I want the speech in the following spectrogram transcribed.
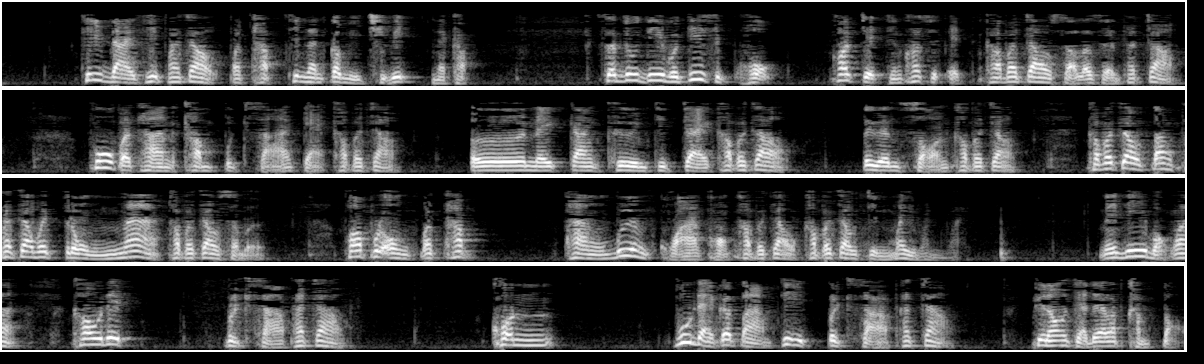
ที่ใดที่พระเจ้าประทับที่นั่นก็มีชีวิตนะครับ สดุดีบทที่สิบหกข้อเจ็ดถึงข้อสิบเอ็ดข้าพเจ้าสารเสริญพระเจ้า ผู้ประทานคำปรึกษาแก่ข้าพเจ้า เออในกลางคืนจิตใจข้าพเจ้า เตือนสอนข้าพเจ้าข้าพเจ้าตั้งพระเจ้าไว้ตรงหน้าข้าพเจ้าเสมอ เพราะพระองค์ประทับทางเบื้องขวาของข้าพเจ้าข้าพเจ้าจึงไม่หวั่นไหว ในนี้บอกว่าเขาได้ปรึกษาพระเจ้า คนผู้ใดก็ตามที่ปรึกษาพระเจ้า พี่น้องจะได้รับคำตอบ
